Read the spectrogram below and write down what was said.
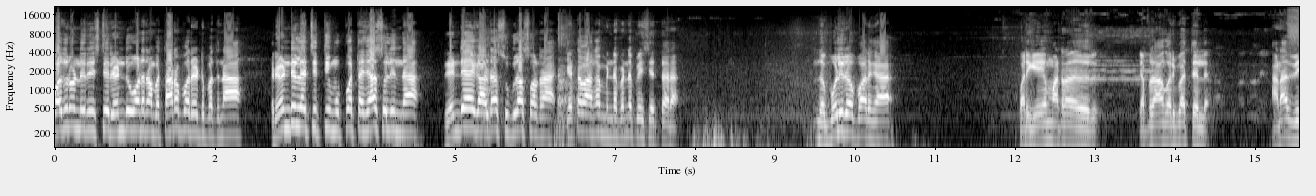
பதினொன்று ரிஜிஸ்டர் ரெண்டு ஓனர் நம்ம தரப்போ ரேட்டு பார்த்தீங்கன்னா ரெண்டு லட்சத்தி முப்பத்தஞ்சாயிரம் சொல்லியிருந்தேன். ரெண்டே கால் தான் சுகுரா சொல்கிறேன் கெட்ட வாங்க முன்ன பின்ன பேசி தரேன் இந்த பொலிரோ பாருங்க. குறைக்கவே மாட்டாரு எப்போ தான் குறைப்பா தெரியல. ஆனால் இது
